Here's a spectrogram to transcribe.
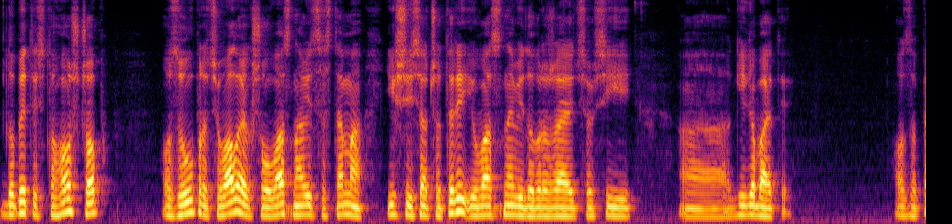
добитись того, щоб ОЗУ працювало, якщо у вас навіть система x64 і у вас не відображаються всі е, гігабайти ОЗП,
